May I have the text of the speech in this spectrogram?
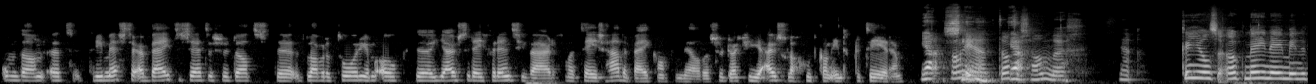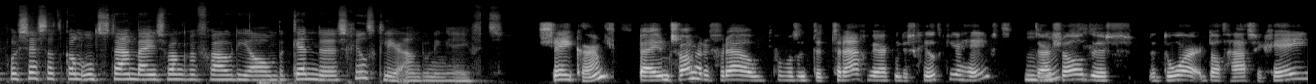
om dan het trimester erbij te zetten, zodat de, het laboratorium ook de juiste referentiewaarde van het TSH erbij kan vermelden, zodat je je uitslag goed kan interpreteren. Ja, slim. Oh ja, dat ja. is handig. Ja. Kun je ons ook meenemen in het proces dat kan ontstaan bij een zwangere vrouw die al een bekende schildklieraandoening heeft? Zeker. Bij een zwangere vrouw die bijvoorbeeld een te traag werkende schildklier heeft, Mhm. daar zal dus door dat HCG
